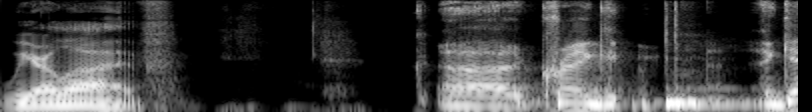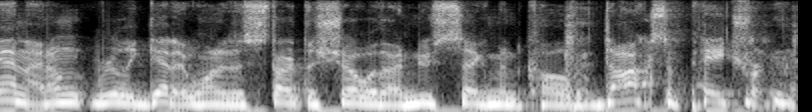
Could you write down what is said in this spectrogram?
We are live. Uh, Craig, again, I don't really get it. Wanted to start the show with our new segment called Docs a Patron,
